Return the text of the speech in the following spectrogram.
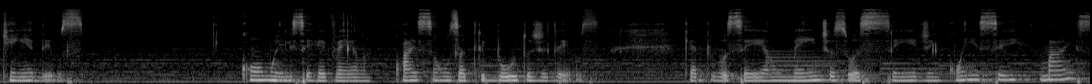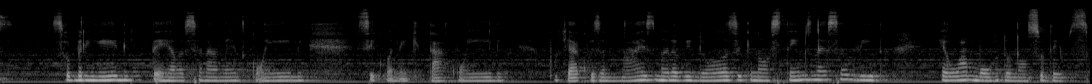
quem é Deus, como ele se revela, quais são os atributos de Deus. Quero que você aumente a sua sede em conhecer mais sobre Ele, ter relacionamento com Ele, se conectar com Ele, porque a coisa mais maravilhosa que nós temos nessa vida é o amor do nosso Deus.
